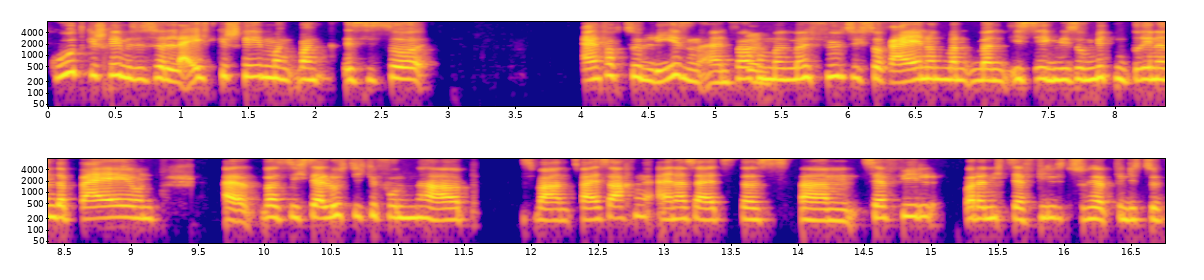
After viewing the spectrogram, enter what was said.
gut geschrieben, es ist so leicht geschrieben, man, man, es ist so einfach zu lesen einfach Ja. und man, man fühlt sich so rein und man, man ist irgendwie so mittendrin dabei und äh, was ich sehr lustig gefunden habe, es waren zwei Sachen. Einerseits, dass ähm, sehr viel, oder nicht sehr viel, zu viel ist zu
